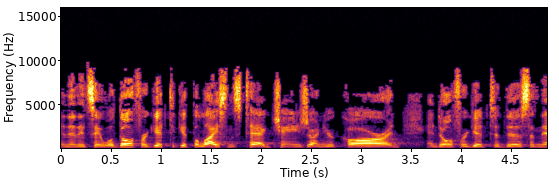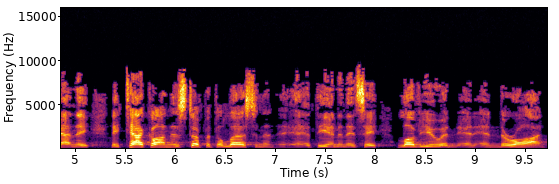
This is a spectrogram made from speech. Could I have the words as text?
And then they'd say, well, don't forget to get the license tag changed on your car and, and don't forget to this and that. And they, they tack on this stuff at the list and then at the end and they'd say, love you, and, and, and they're on,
